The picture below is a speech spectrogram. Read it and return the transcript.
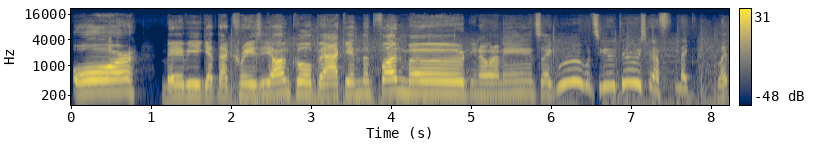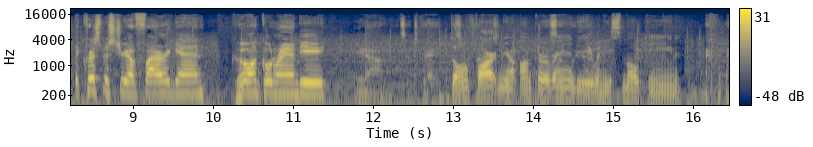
or maybe get that crazy uncle back in the fun mode. You know what I mean? It's like, woo, what's he gonna do? He's gonna make light the Christmas tree on fire again. Go, Uncle Randy. You know, it's, it's great. Don't fart near Uncle Randy when he's smoking.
